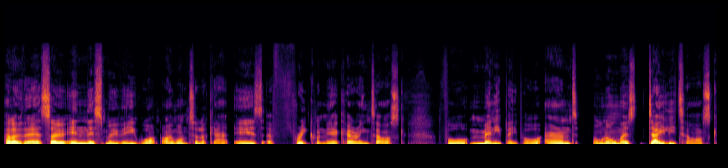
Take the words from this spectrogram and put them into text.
Hello there. So, in this movie, what I want to look at is a frequently occurring task for many people and an almost daily task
